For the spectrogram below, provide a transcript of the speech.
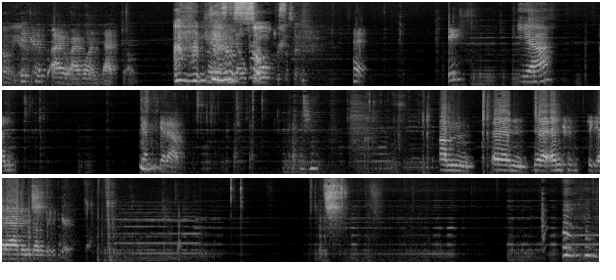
Oh yeah. because I, I wanted that film. I want Okay, this. no Sole problem. reason. Yeah? You have to get out. Um, and the entrance to get out is over here. Oh,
